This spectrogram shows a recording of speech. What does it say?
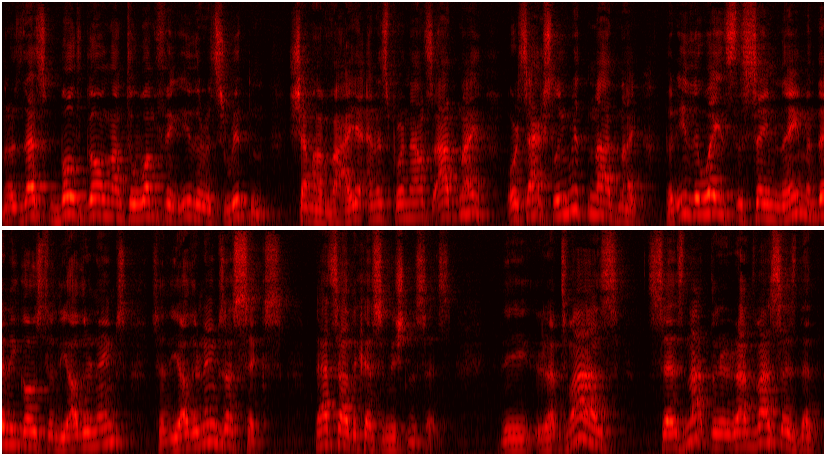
that's both going on to one thing. Either it's written Shem Havaya and it's pronounced Adnai, or it's actually written Adnai. But either way, it's the same name, and then he goes to the other names. So the other names are six. That's how the Kesef Mishnah says. The Radvaz says not. The Radvaz says that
